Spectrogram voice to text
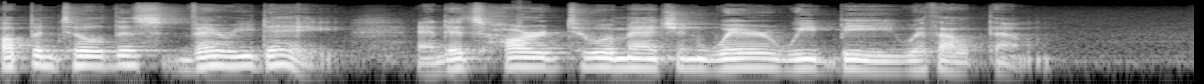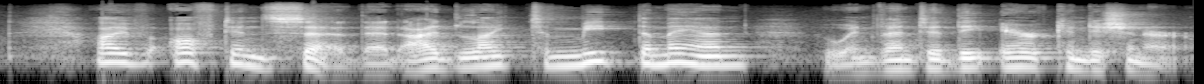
up until this very day, and it's hard to imagine where we'd be without them. I've often said that I'd like to meet the man who invented the air conditioner.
